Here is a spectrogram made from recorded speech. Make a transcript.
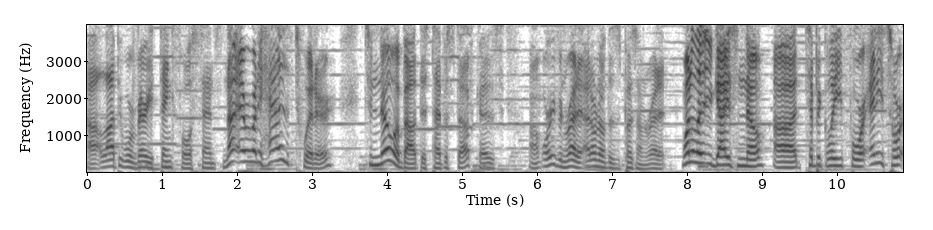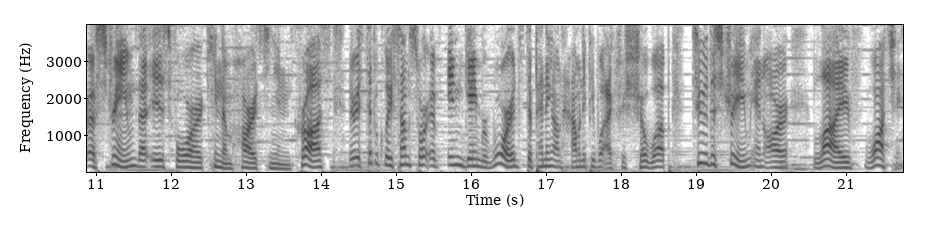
uh, a lot of people were very thankful since not everybody has Twitter to know about this type of stuff because um, or even Reddit. I don't know if this is posted on Reddit. Want to let you guys know, uh, typically for any sort of stream that is for Kingdom Hearts Union Cross, there is typically some sort of in-game rewards depending on how many people actually show up to the stream and are live watching.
